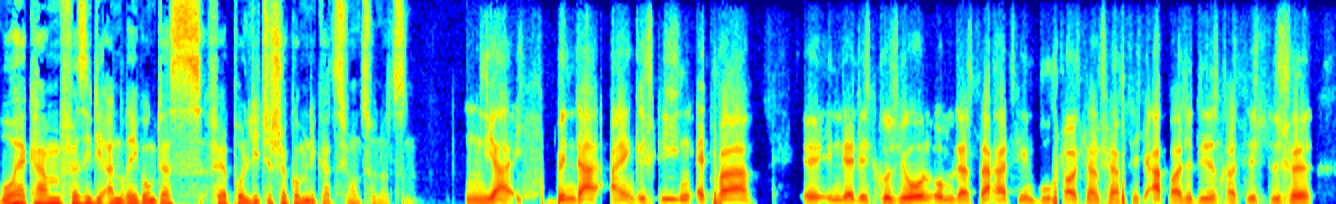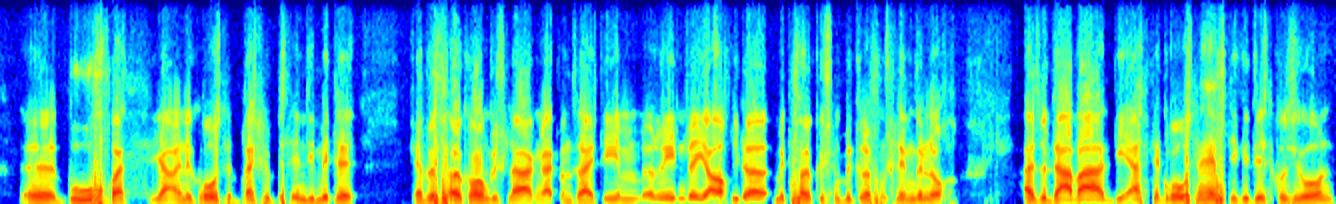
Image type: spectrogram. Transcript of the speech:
Woher kam für Sie die Anregung, das für politische Kommunikation zu nutzen? Ja, ich bin da eingestiegen etwa äh, in der Diskussion um das Sarrazin-Buch Deutschland schafft sich ab, also dieses rassistische äh, Buch, was ja eine große Bresche bis in die Mitte der Bevölkerung geschlagen hat. Und seitdem reden wir ja auch wieder mit völkischen Begriffen schlimm genug. Also da war die erste große, heftige Diskussion.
